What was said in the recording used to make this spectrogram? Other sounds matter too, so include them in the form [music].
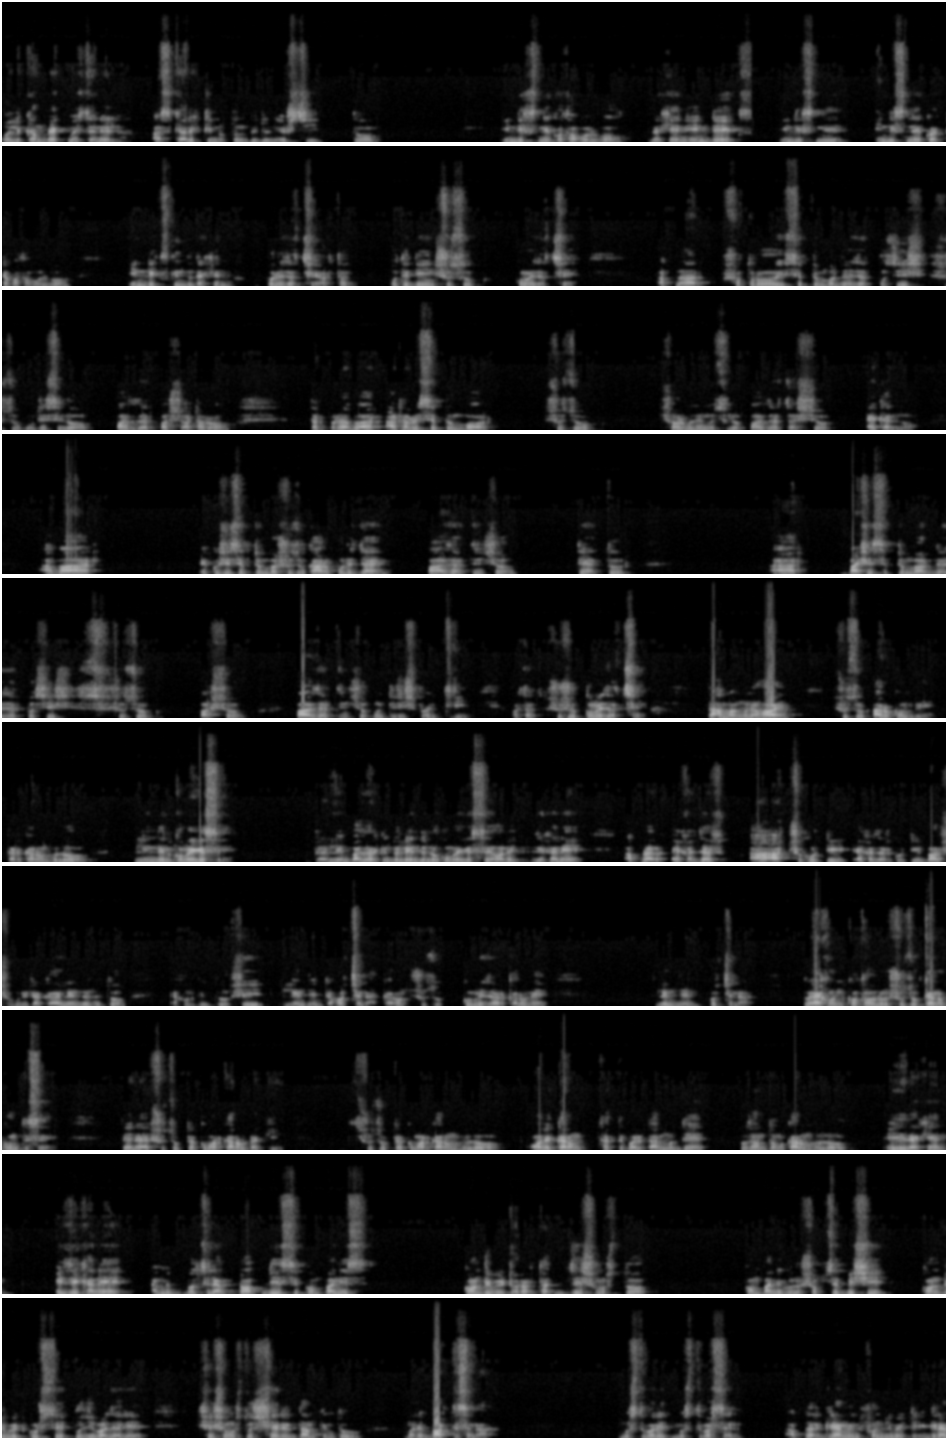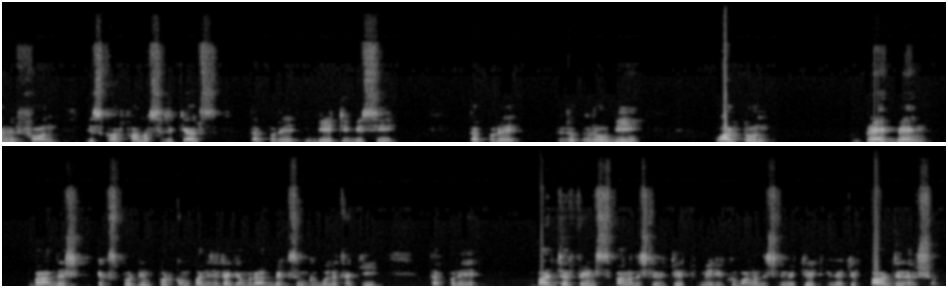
Welcome back my channel আজকে আরেকটি নতুন ভিডিও নিয়ে এসেছি। তো ইন্ডেক্স নিয়ে কথা বলব। দেখেন ইন্ডেক্স ইন্ডেক্স নিয়ে ইন্ডেক্স নিয়ে কয়েকটা কথা বলব। ইন্ডেক্স কিন্তু দেখেন, পড়ে যাচ্ছে, অর্থাৎ প্রতিদিন সূচক কমে যাচ্ছে। আপনার সতেরোই সেপ্টেম্বর দু হাজার পঁচিশ সূচক উঠেছিল পাঁচ হাজার পাঁচশো আঠারো। তারপরে আবার আঠারোই সেপ্টেম্বর সূচক সর্বনিম্ন ছিল পাঁচ হাজার চারশো একান্ন। আবার একুশে সেপ্টেম্বর সূচক আরও পড়ে যায়, পাঁচ হাজার তিনশো তেহাত্তর। আর বাইশে সেপ্টেম্বর দু হাজার পঁচিশ সূচক পাঁচশো, পাঁচ হাজার তিনশো উনত্রিশ পয়েন্ট থ্রি। অর্থাৎ সূচক কমে যাচ্ছে। তা আমার মনে হয় সূচক আরও কমবে। তার কারণ হলো লেনদেন কমে গেছে। বাজার কিন্তু লেনদেনও কমে গেছে অনেক, যেখানে আপনার এক হাজার আটশো কোটি, এক হাজার কোটি, বারোশো কোটি টাকা লেনদেন হতো। এখন কিন্তু সেই লেনদেনটা হচ্ছে না। কারণ সূচক কমে যাওয়ার কারণে লেনদেন হচ্ছে না। তো এখন কথা হলো, সূচক কেন কমতেছে? তাই না? সূচকটা কমার কারণটা কি? সূচকটা কমার কারণ হলো, অনেক কারণ থাকতে পারে। তার মধ্যে প্রধানতম কারণ হলো, এই যে দেখেন, এই যেখানে আমি বলছিলাম টপ ডিএসসি কোম্পানিস কন্ট্রিবিউটর অর্থাৎ যে সমস্ত কোম্পানিগুলো সবচেয়ে বেশি কন্ট্রিবিউট করছে পুঁজিবাজারে সেই সমস্ত শেয়ারের দাম কিন্তু মানে বাড়তেছে না। বুঝতে পারি, বুঝতে পারছেন? আপনার Grameen phone limited Grameen phone Square pharmaceuticals তারপরে বিটিবিসি তারপরে Robi, Walton BRAC bank Bangladesh export import company যেটাকে আমরা বেক্সিমকো বলে থাকি, তারপরে Berger paints Bangladesh limited Marico Bangladesh limited united power generation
